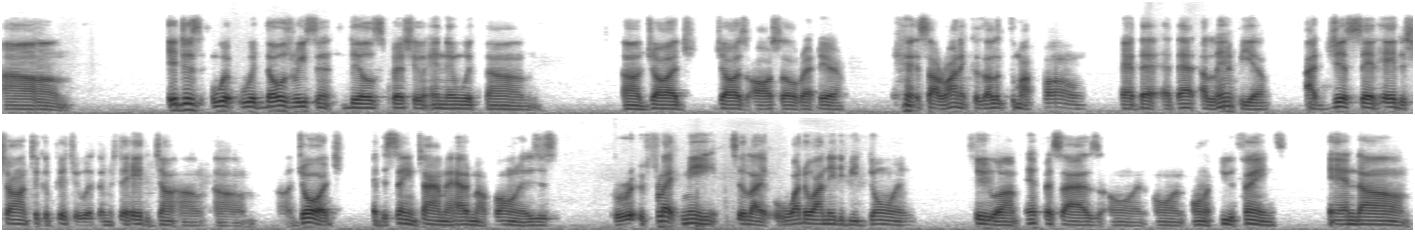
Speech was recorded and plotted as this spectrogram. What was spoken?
Um, it just with, with those recent deals, especially, and then with um, uh, George, George also right there. it's ironic because I looked through my phone at that at that Olympia. I just said hey to Shawn, took a picture with him, and said hey to John um, um, uh, George at the same time. I had on my phone. It just reflect me to like what do I need to be doing to um, emphasize on on on a few things, and um,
